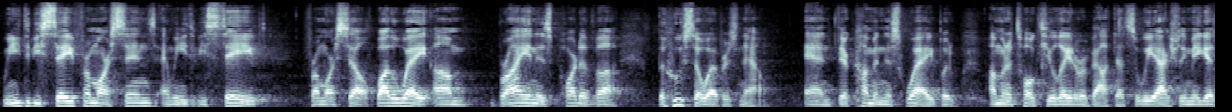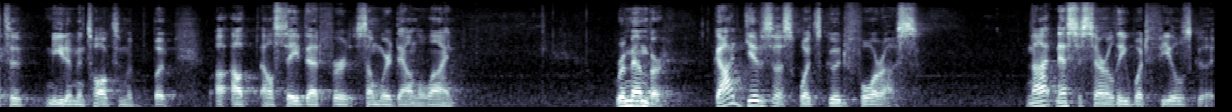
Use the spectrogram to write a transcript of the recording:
We need to be saved from our sins and we need to be saved from ourselves. By the way, um, Brian is part of uh, the Whosoevers now, and they're coming this way, but I'm going to talk to you later about that. So we actually may get to meet him and talk to him, but I'll, I'll save that for somewhere down the line. Remember, God gives us what's good for us, not necessarily what feels good.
